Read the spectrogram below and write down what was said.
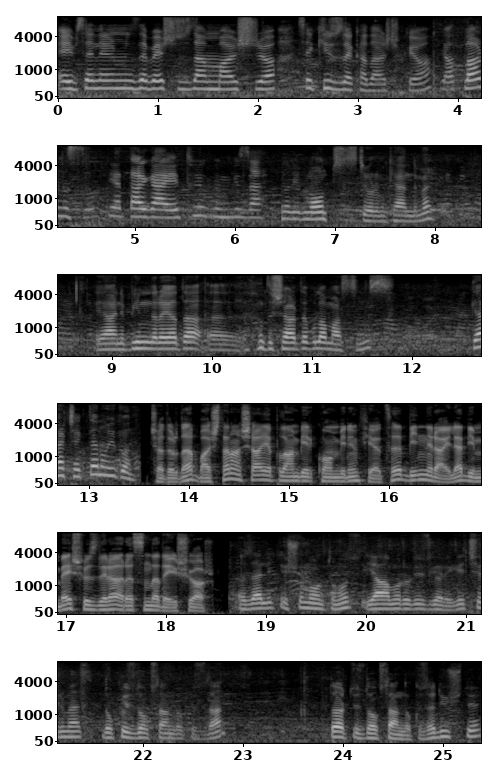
Elbiselerimiz de 500'den başlıyor 800'e kadar çıkıyor. Fiyatlar nasıl? Fiyatlar gayet uygun, güzel. Bir mont istiyorum kendime. Yani bin liraya da e, dışarıda bulamazsınız. Gerçekten uygun. Çadırda baştan aşağı yapılan bir kombinin fiyatı 1000 lirayla 1500 lira arasında değişiyor. Özellikle şu montumuz yağmuru rüzgarı geçirmez. 999'dan 499'a düştü.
